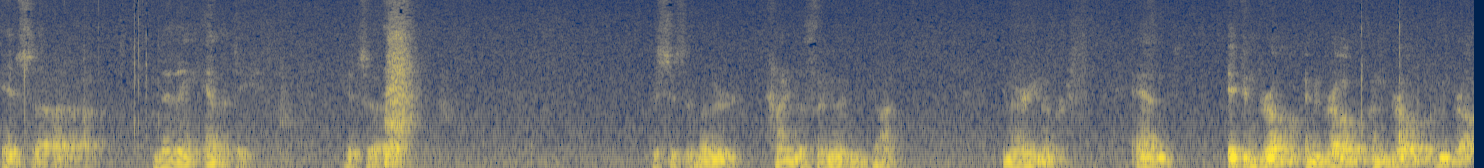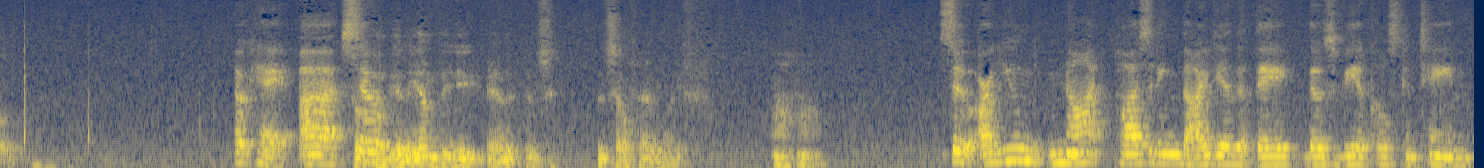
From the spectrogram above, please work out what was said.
its a living entity, it's a it's just another kind of thing that we've got in our universe. And it can grow and grow and grow and grow. Okay, uh, So it so, can be an MV and it can itself have life. uh-huh. So are you not positing the idea that they, those vehicles contain,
